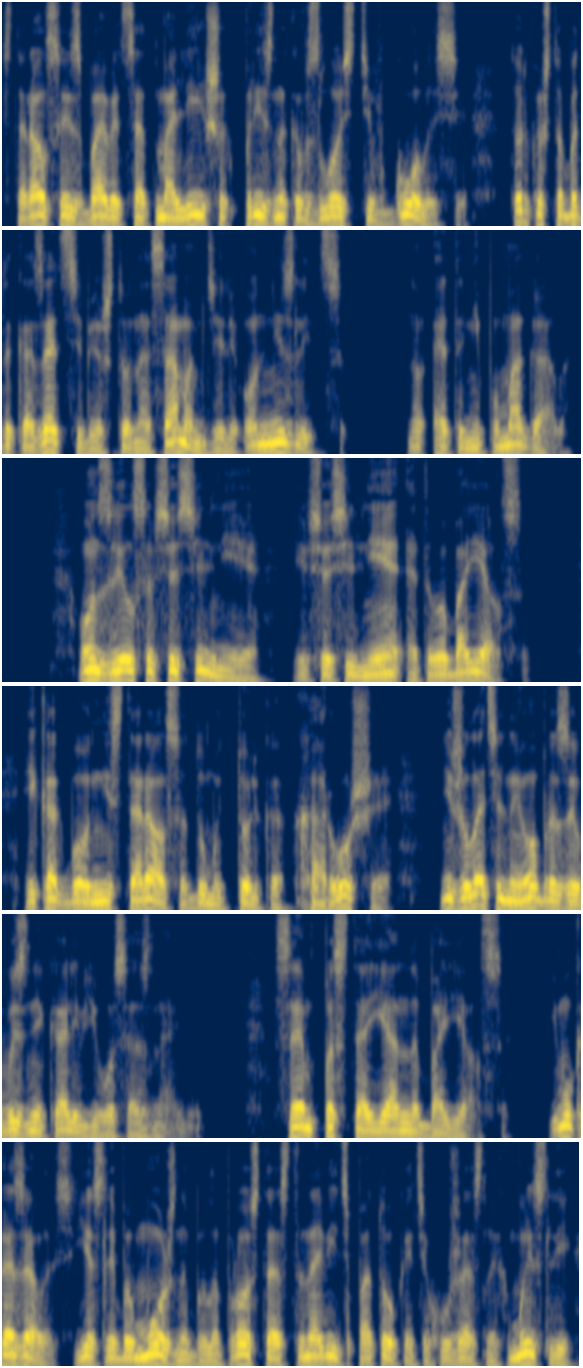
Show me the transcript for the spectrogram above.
старался избавиться от малейших признаков злости в голосе, только чтобы доказать себе, что на самом деле он не злится. Но это не помогало. Он злился все сильнее, и все сильнее этого боялся. И как бы он ни старался думать только хорошее, нежелательные образы возникали в его сознании. Сэм постоянно боялся. Ему казалось, если бы можно было просто остановить поток этих ужасных мыслей,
